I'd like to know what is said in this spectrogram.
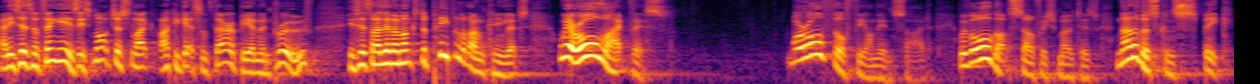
And he says, the thing is, it's not just like I could get some therapy and improve. He says, I live amongst a people of unclean lips. We're all like this. We're all filthy on the inside. We've all got selfish motives. None of us can speak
